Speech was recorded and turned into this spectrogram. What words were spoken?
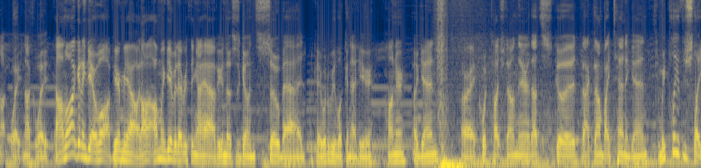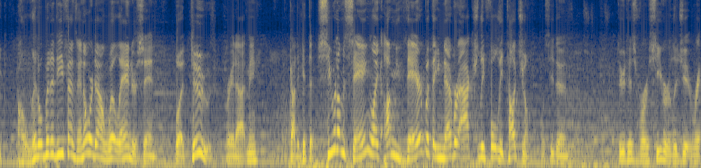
Not quite, not quite. I'm not gonna give up. Hear me out. I am gonna give it everything I have, even though this is going so bad. Okay, what are we looking at here? Hunter, again. All right, quick touchdown there. That's good. Back down by 10 again. Can we play just like a little bit of defense? I know we're down Will Anderson, but dude, right at me. Got to get there. See what I'm saying? Like, I'm there, but they never actually fully touch him. What's he doing? Dude, his receiver legit ran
